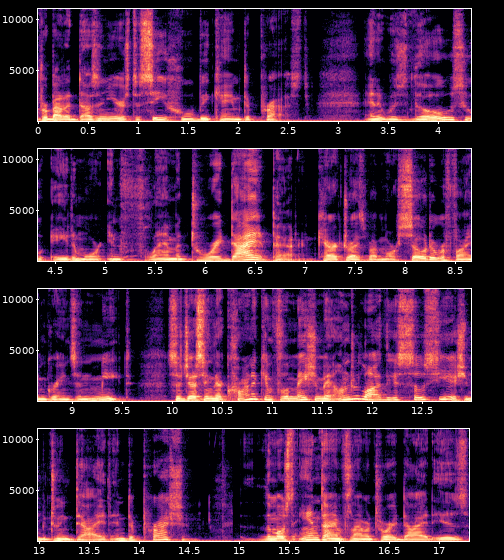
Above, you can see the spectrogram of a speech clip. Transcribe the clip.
for about a dozen years to see who became depressed. And it was those who ate a more inflammatory diet pattern, characterized by more soda, refined grains, and meat, suggesting that chronic inflammation may underlie the association between diet and depression. The most anti-inflammatory diet is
